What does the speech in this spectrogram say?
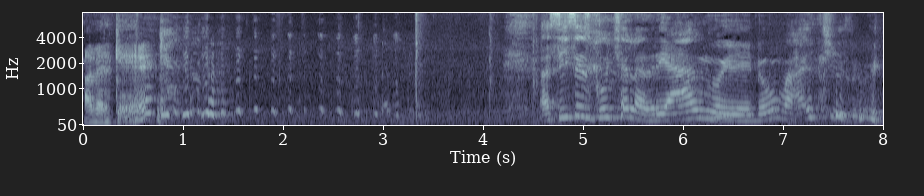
A ver, ¿qué? Así se escucha el Adrián, güey. No manches, güey.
